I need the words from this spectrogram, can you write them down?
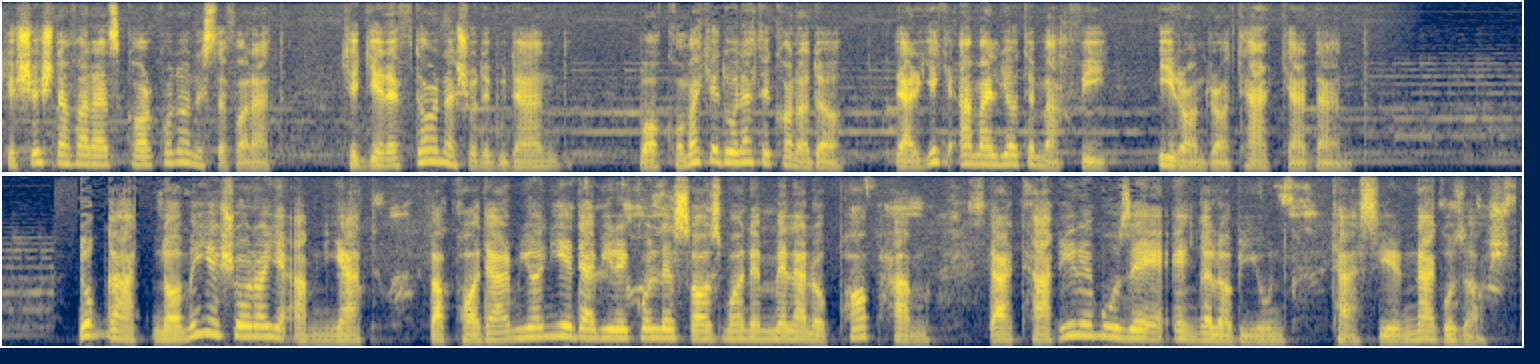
که شش نفر از کارکنان سفارت که گرفتار نشده بودند با کمک دولت کانادا در یک عملیات مخفی ایران را ترک کردند. دو قطنامه شورای امنیت و پادرمیانی دبیر کل سازمان ملل و پاپ هم در تغییر موضع انقلابیون تأثیر نگذاشت.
